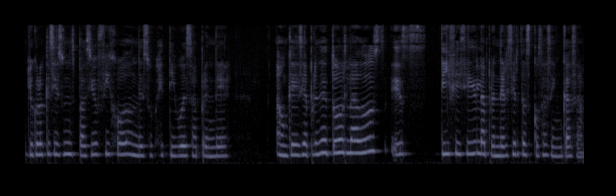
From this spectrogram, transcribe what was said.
yo creo que sí es un espacio fijo donde su objetivo es aprender. Aunque se aprende de todos lados, es difícil aprender ciertas cosas en casa.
